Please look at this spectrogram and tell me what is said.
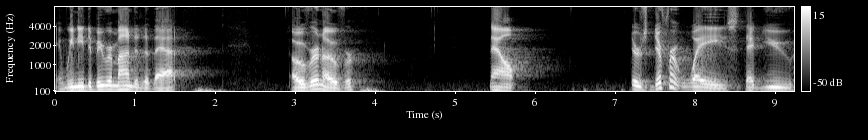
and we need to be reminded of that over and over. Now, there's different ways that you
